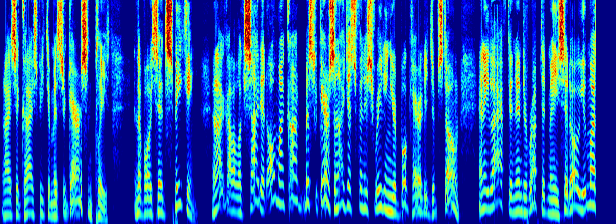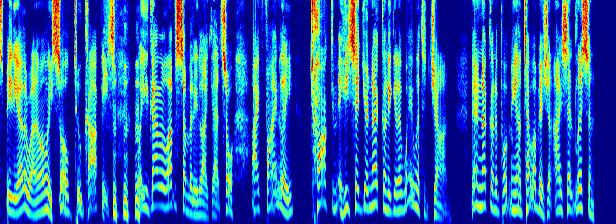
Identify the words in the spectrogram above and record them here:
And I said, Could I speak to Mr. Garrison, please? And the voice said, speaking. And I got all excited. Oh my God, Mr. Garrison, I just finished reading your book, Heritage of Stone. And he laughed and interrupted me. He said, Oh, you must be the other one. I only sold two copies. well, you got to love somebody like that. So I finally talked to him. He said, You're not going to get away with it, John. They're not going to put me on television. I said, listen,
